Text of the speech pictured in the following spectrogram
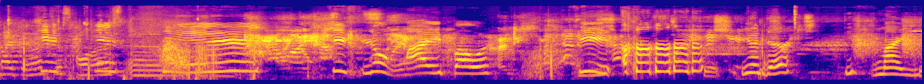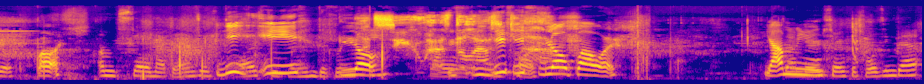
My parents This, just called this, this, look, my power! And See? you know? This is my power. I'm so my parents just This called us to bring is different low. see who has the last This is low power. I'm Yummy. sorry for pausing that.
